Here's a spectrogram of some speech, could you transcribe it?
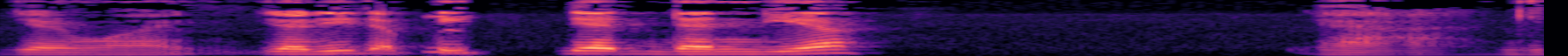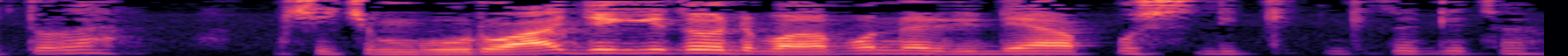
jadi wine jadi tapi hmm. dia dan dia ya gitulah. Masih cemburu aja gitu walaupun udah dihapus sedikit gitu gitu.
